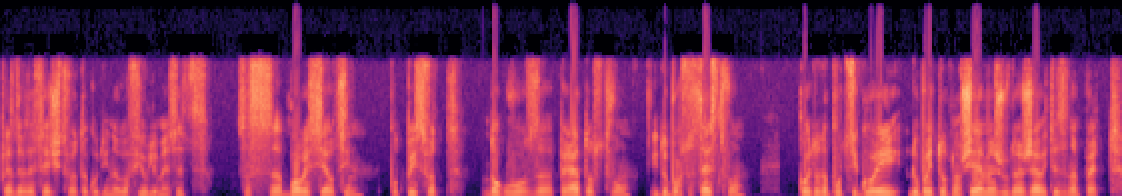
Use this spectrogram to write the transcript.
през 1994 година, в юли месец, с Борис Селцин подписват договор за приятелство и добросъседство, който да подсигури добрите отношения между държавите за напред.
